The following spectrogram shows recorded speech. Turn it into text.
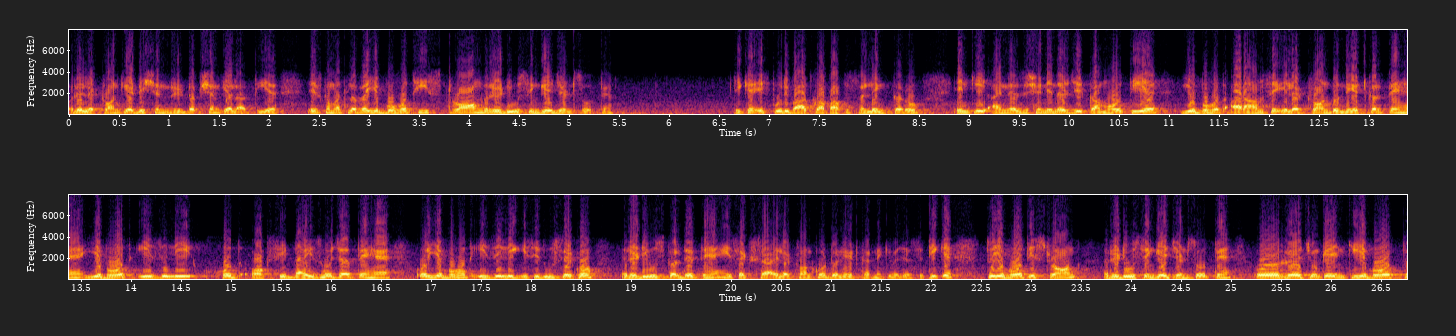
और इलेक्ट्रॉन की एडिशन रिडक्शन कहलाती है। इसका मतलब है ये बहुत ही स्ट्रॉन्ग रिड्यूसिंग एजेंट्स होते हैं। ठीक है? इस पूरी बात को आप आपस में लिंक करो। इनकी आयनाइजेशन एनर्जी कम होती है। ये बहुत आराम से इलेक्ट्रॉन डोनेट करते हैं। ये बहुत इजीली खुद ऑक्सीडाइज हो जाते हैं और ये बहुत इजीली किसी दूसरे को रिड्यूस कर देते हैं इस एक्स्ट्रा इलेक्ट्रॉन को डोनेट करने की वजह से, ठीक है? तो ये बहुत ही स्ट्रॉन्ग रिड्यूसिंग एजेंट्स होते हैं और चूँकि इनकी ये बहुत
